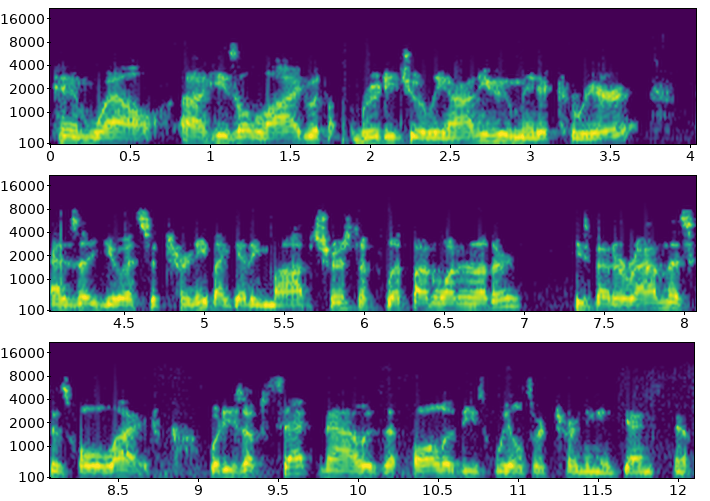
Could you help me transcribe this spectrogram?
him well. Uh, he's allied with Rudy Giuliani, who made a career as a U.S. attorney by getting mobsters to flip on one another. He's been around this his whole life. What he's upset now is that all of these wheels are turning against him,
